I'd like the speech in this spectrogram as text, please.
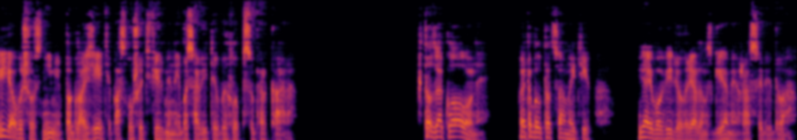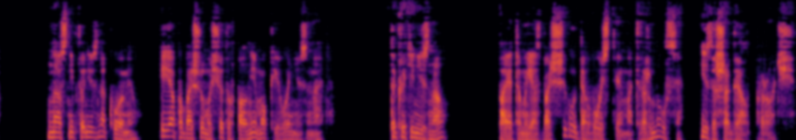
и я вышел с ними поглазеть и послушать фирменный басовитый выхлоп суперкара. Что за клоуны? Это был тот самый тип. Я его видел рядом с Геной раз или два. Нас никто не знакомил, и я, по большому счету, вполне мог его не знать. Так ведь и не знал. Поэтому я с большим удовольствием отвернулся и зашагал прочь.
